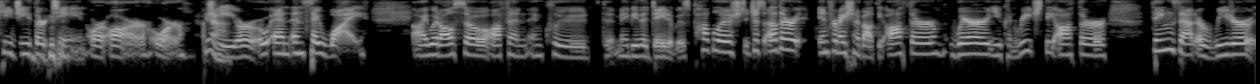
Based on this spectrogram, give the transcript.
PG 13 or R or Yeah. G or and and say why. I would also often include that maybe the date it was published, just other information about the author, where you can reach the author, things that a reader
